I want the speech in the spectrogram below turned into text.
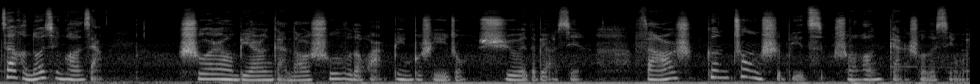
在很多情况下，说让别人感到舒服的话，并不是一种虚伪的表现，反而是更重视彼此双方感受的行为。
